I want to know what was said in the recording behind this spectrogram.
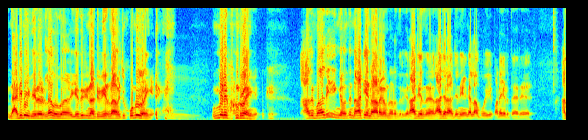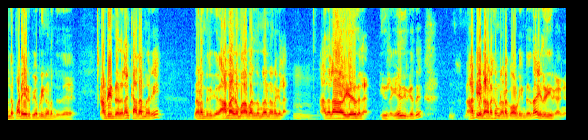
இந்த அடிமை வீரர்களை எதிரி நாட்டு வீரனா வச்சு கொண்டுருவாங்க உண்மையிலே கொண்டுருவாங்க அது மாதிரி இங்கே வந்து நாட்டிய நாடகம் நடந்திருக்கு. ராஜேந்திர ராஜராஜன் எங்கெல்லாம் போய் படையெடுத்தாரு? அந்த படையெடுப்பு எப்படி நடந்தது? அப்படின்றதெல்லாம் கதை மாதிரி நடந்திருக்கு. ராமாயண மகாபாரதம்லாம் நடக்கலை. அதெல்லாம் எழுதலை. இதில் எழுதியிருக்கிறது நாட்டிய நாடகம் நடக்கும் அப்படின்றது தான் எழுதியிருக்காங்க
